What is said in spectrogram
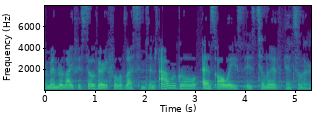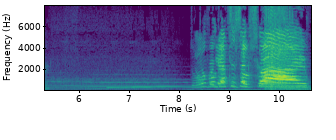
Remember, life is so very full of lessons, and our goal, as always, is to live and to learn. Don't forget to subscribe!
